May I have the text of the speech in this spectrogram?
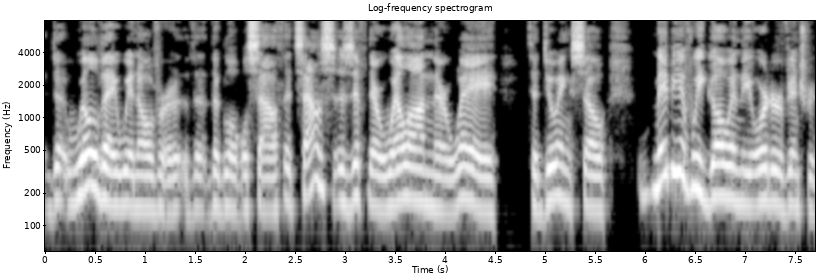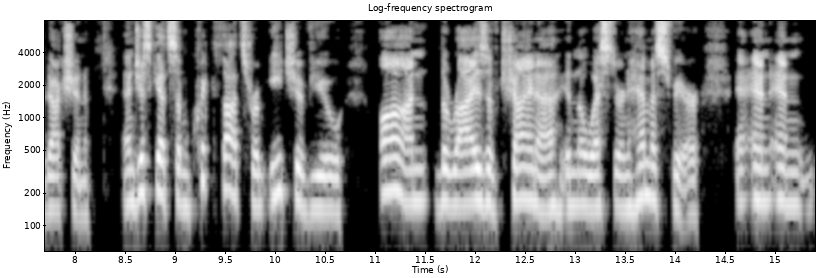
will they win over the, the global south? It sounds as if they're well on their way to doing so. Maybe if we go in the order of introduction and just get some quick thoughts from each of you on the rise of China in the Western Hemisphere and and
